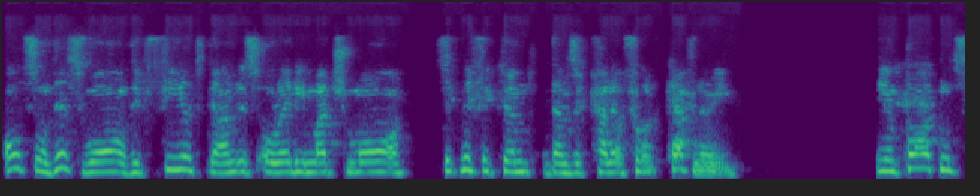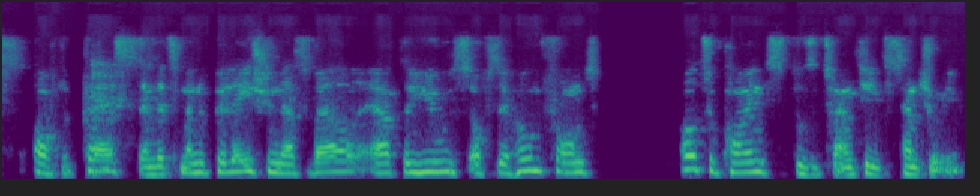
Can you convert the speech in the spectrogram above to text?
Also, in this war, the field gun is already much more significant than the colorful cavalry. The importance of the press and its manipulation, as well as the use of the home front, also points to the 20th century.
